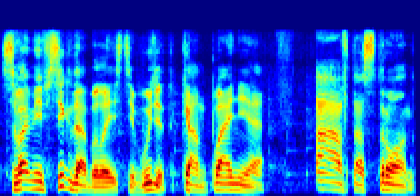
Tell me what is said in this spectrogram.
С вами всегда была есть и будет компания «АвтоСтронг».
